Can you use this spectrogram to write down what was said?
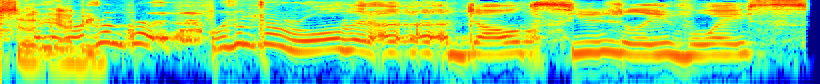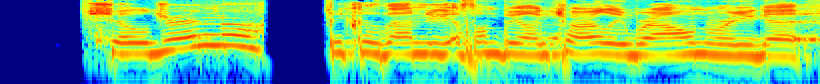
So, yeah, I mean, wasn't the wasn't the rule that uh, uh, adults usually voice children? Because then you get something like Charlie Brown, where you get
